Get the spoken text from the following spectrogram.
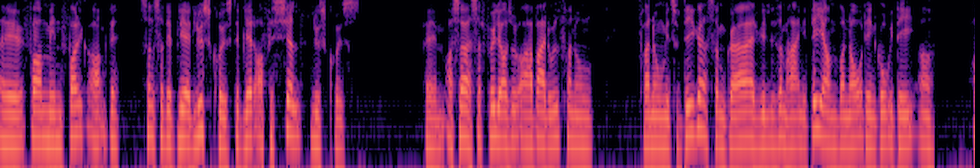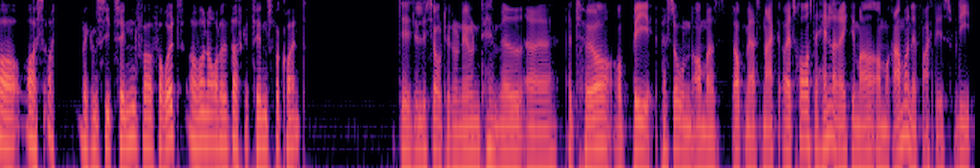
øh, for at minde folk om det, sådan så det bliver et lyskryds, det bliver et officielt lyskryds. Øh, og så er selvfølgelig også at arbejde ud fra nogle, fra nogle metodikker, som gør, at vi ligesom har en idé om, hvornår det er en god idé at, og, og, og hvad kan man sige, tænde for, for rødt, og hvornår der, der skal tændes for grønt. Det, det er lidt sjovt, det du nævnte med uh, at tørre og bede personen om at stoppe med at snakke. Og jeg tror også, det handler rigtig meget om rammerne faktisk, fordi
